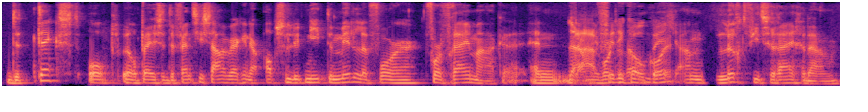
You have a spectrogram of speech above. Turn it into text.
de tekst op Europese defensiesamenwerking, daar absoluut niet de middelen voor, voor vrijmaken. En daarmee vind wordt er ik wel ook, een hoor. beetje aan luchtfietserij gedaan.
